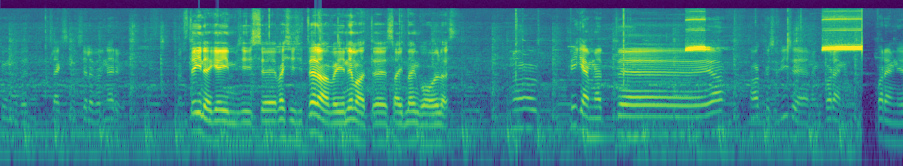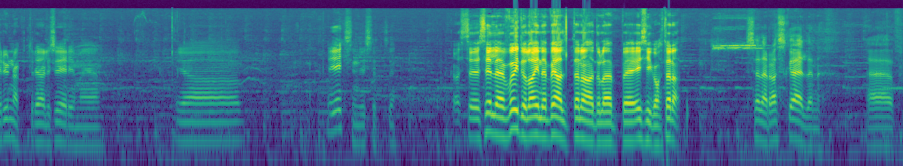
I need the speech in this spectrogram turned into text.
tundub, et läks nüüd selle peale närvi. kas teine game siis eh, väsisite ära või nemad eh, said mängu üles? no pigem nad jah, hakkasid ise nagu paremini, paremini rünnakut realiseerima ja, ja ei eksinud lihtsalt. kas selle võidulaine pealt täna tuleb esikoht ära? seda on raske öelda, noh.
